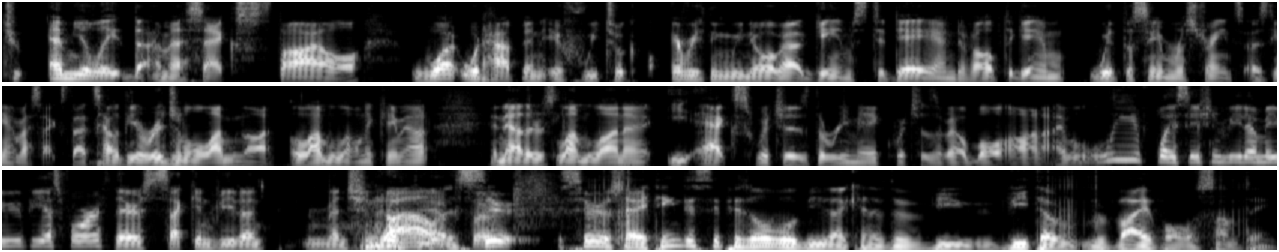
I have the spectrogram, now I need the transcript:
to emulate the MSX style. What would happen if we took everything we know about games today and developed a game with the same restraints as the MSX? That's how the original La Mulana, came out. And now there's La Mulana EX, which is the remake, which is available on, I believe, PlayStation Vita, maybe PS4. There's second Vita mention wow. Ser- seriously, I think this episode will be like kind of the v- Vita revival or something.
